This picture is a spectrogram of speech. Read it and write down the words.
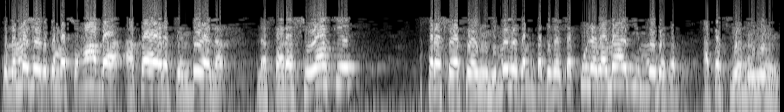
Kuna mmoja katika masahaba akawa anatembea na, na farasi wake farasi wake wawili. Mmoja akampatia chakula na maji mmoja apatia mwenyewe.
